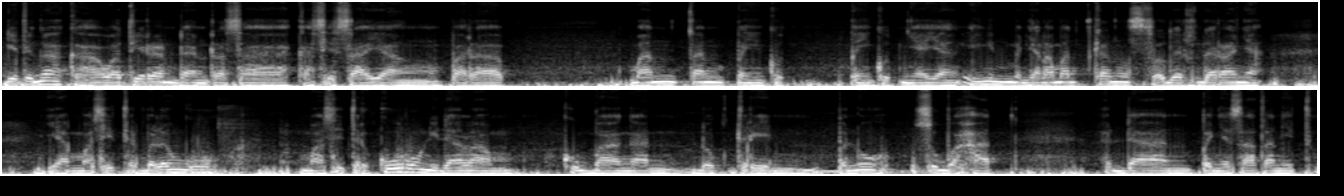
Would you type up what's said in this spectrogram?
Di tengah kekhawatiran dan rasa kasih sayang para mantan pengikut-pengikutnya yang ingin menyelamatkan saudara-saudaranya yang masih terbelenggu, masih terkurung di dalam kubangan doktrin penuh subhat dan penyesatan itu.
